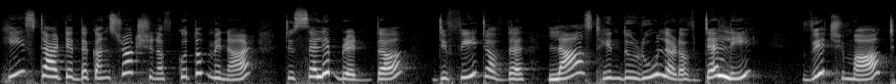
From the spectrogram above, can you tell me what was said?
He started the construction of Qutub Minar to celebrate the defeat of the last Hindu ruler of Delhi which marked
